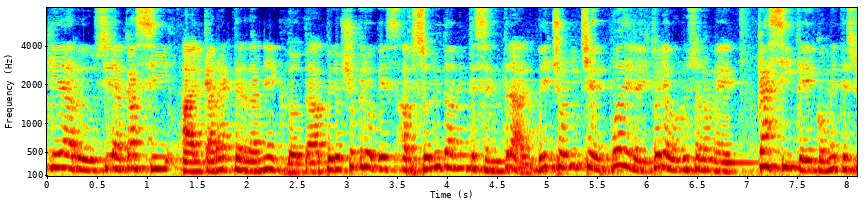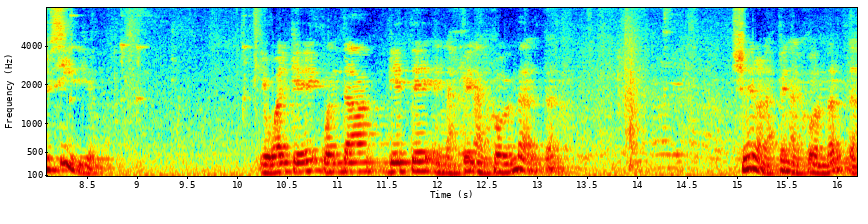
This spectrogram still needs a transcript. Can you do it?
queda reducida casi al carácter de anécdota, pero yo creo que es absolutamente central. De hecho, Nietzsche después de la historia con Luz casi que comete suicidio. Igual que cuenta Goethe en Las penas del joven Werther. ¿Leyeron Las penas del joven Werther?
